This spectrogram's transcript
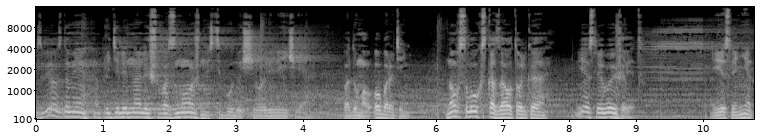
«Звездами определена лишь возможность будущего величия», — подумал оборотень, но вслух сказал только «если выживет». «Если нет,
